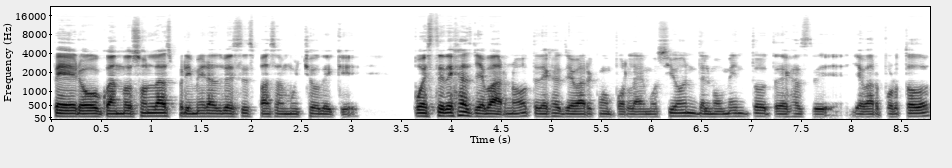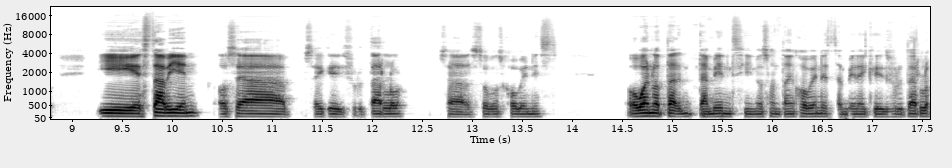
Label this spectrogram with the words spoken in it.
Pero cuando son las primeras veces pasa mucho de que pues te dejas llevar, ¿no? Te dejas llevar como por la emoción del momento, te dejas de llevar por todo y está bien, o sea, pues hay que disfrutarlo, o sea, somos jóvenes. O bueno, también si no son tan jóvenes, también hay que disfrutarlo.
